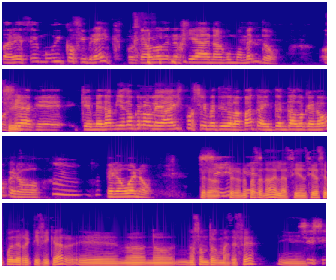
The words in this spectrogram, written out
parece muy coffee break, porque hablo de energía en algún momento. O Sí. sea que, que me da miedo que lo leáis por si he metido la pata. He intentado que no, pero, pero bueno. Pero, Sí, pero no es- pasa nada, en la ciencia se puede rectificar, eh, no, no, no son dogmas de fe. Y Sí, sí,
